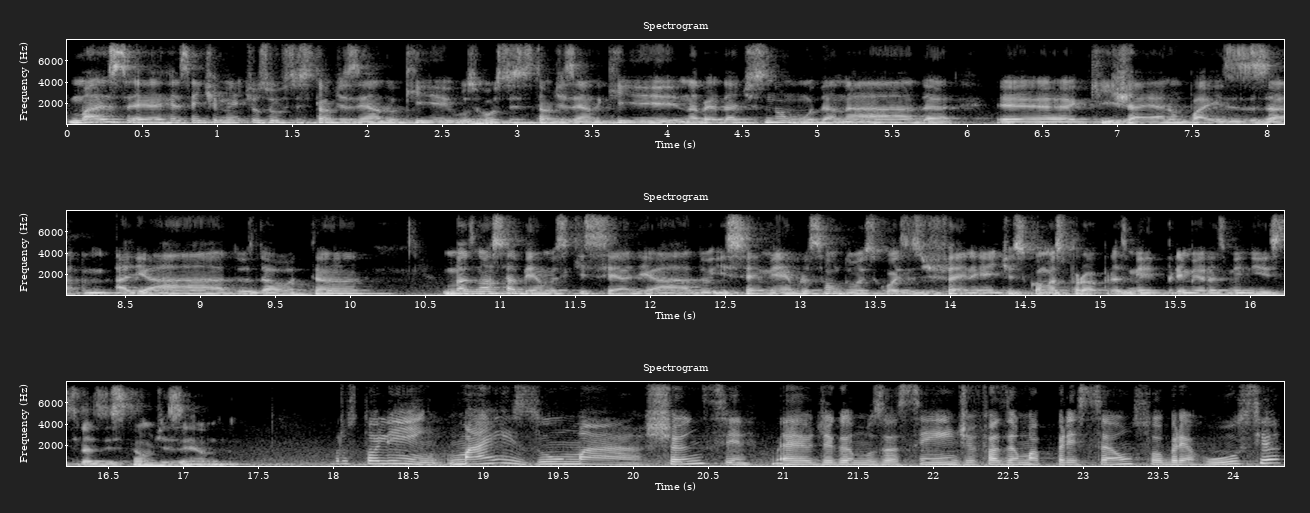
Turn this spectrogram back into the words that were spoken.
Mas é, recentemente os russos estão dizendo que os russos estão dizendo que na verdade isso não muda nada, é, que já eram países aliados da OTAN mas nós sabemos que ser aliado e ser membro são duas coisas diferentes, como as próprias primeiras ministras estão dizendo. Brustolin, mais uma chance, é, digamos assim, de fazer uma pressão sobre a Rússia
